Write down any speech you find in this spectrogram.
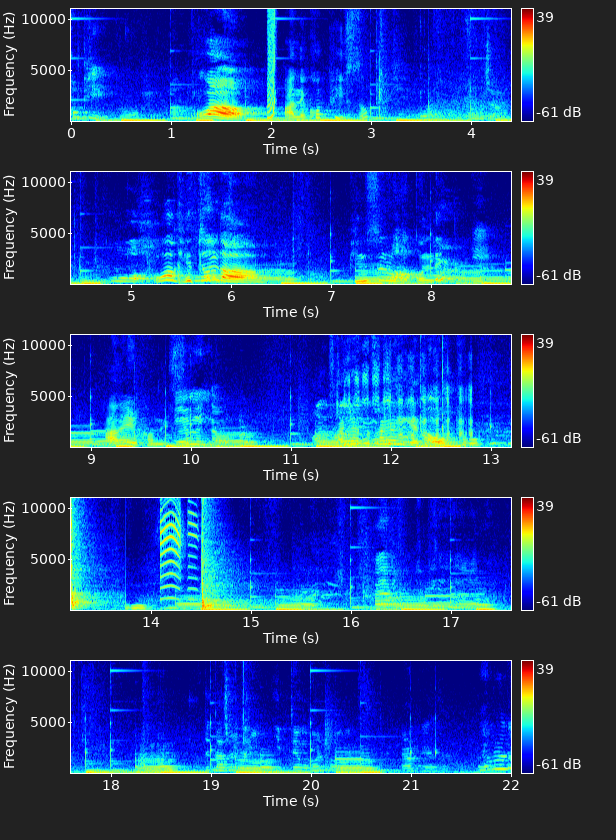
커피. 우와, 안에 커피 있어? 우와, 개쩐다. 빈스로드 건데? 응. 아메리카노 있어. 있나 볼까? 상혁, 상혁이게 다 엎고. 그냥 커피 생각나. 근데 나 절대 입, 입 대고 말도 안 해. 이렇게. 해볼래?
